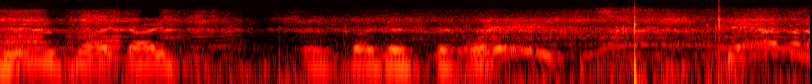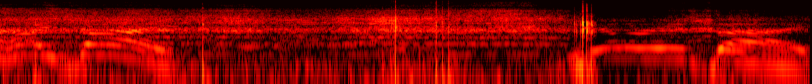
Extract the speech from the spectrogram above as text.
Just like I, like I said, wait, Gavin high side, Miller inside.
